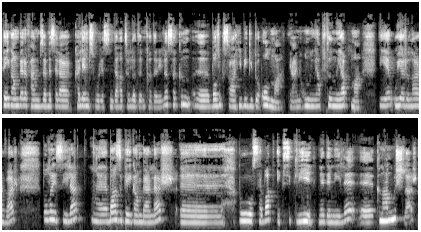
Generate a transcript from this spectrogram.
Peygamber Efendimiz'e mesela Kalem suresinde hatırladığım kadarıyla sakın balık sahibi gibi olma yani onun yaptığını yapma diye uyarılar var. Dolayısıyla bazı peygamberler e, bu sebat eksikliği nedeniyle e, kınanmışlar.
